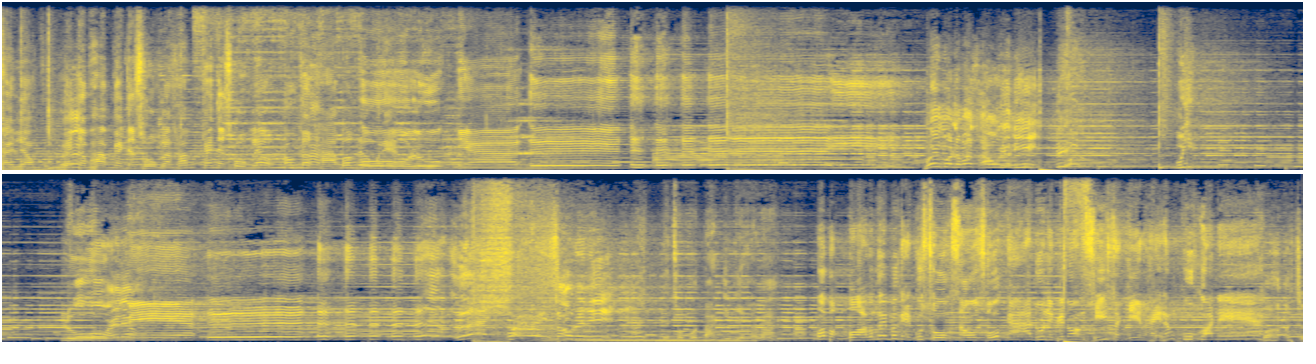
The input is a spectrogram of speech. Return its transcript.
ใกล้แล้วแม่เจ้าภาพใกล้จะโศกแล้วครับใกล้จะโศกแล้วต้องจะขาเบิ่งเด้โอ้อเนี่ยลูกยาเอ้ยเอ้ยเอ้ยเอ้ยเอ้ยมึงบ่ได้มาเอาอยู่นี่ อุ้ยลูกแล้วแม่เอ้ยเอ้ยเอ้ยเอ้ยเอ้ยเอ้ยเอ้ยเศร้าเลยนี่เล่นสมบทบาทที่เรียกว่า ว่าบอกปอมึงไงมึงไงกูโศกเศร้าโศกาดูในพี่น้องสีสะเกดให้น้ำกูก่อนแน่บ่โจ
